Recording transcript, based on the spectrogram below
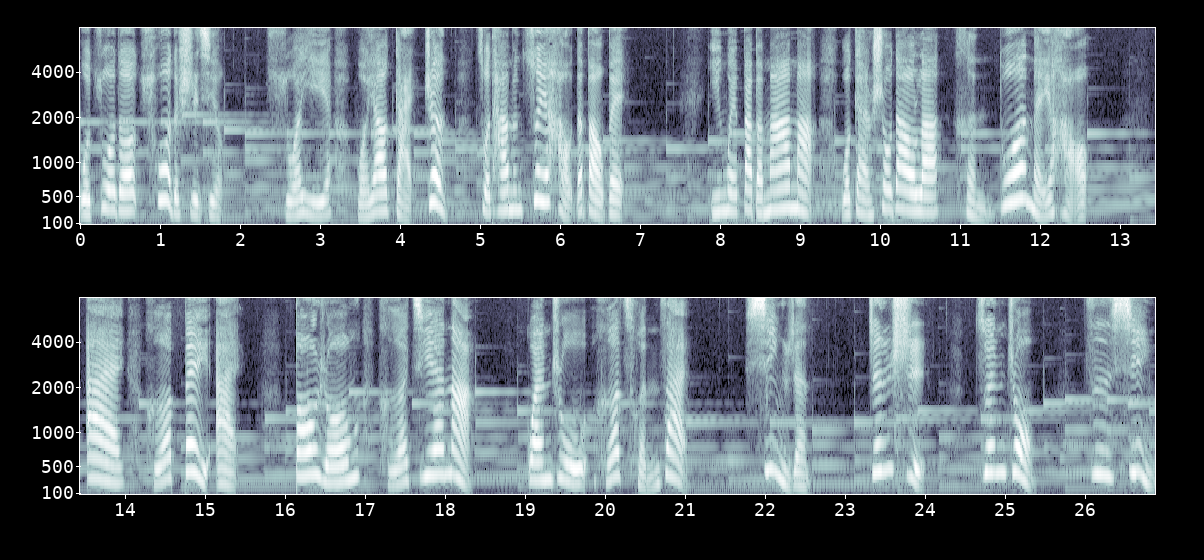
我做的错的事情，所以我要改正，做他们最好的宝贝。因为爸爸妈妈，我感受到了很多美好，爱和被爱，包容和接纳，关注和存在，信任、珍视、尊重、自信、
